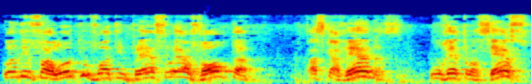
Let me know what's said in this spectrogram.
quando ele falou que o voto impresso é a volta às cavernas, um retrocesso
